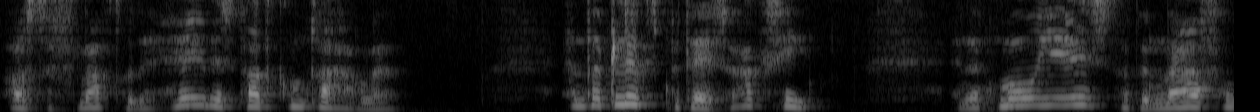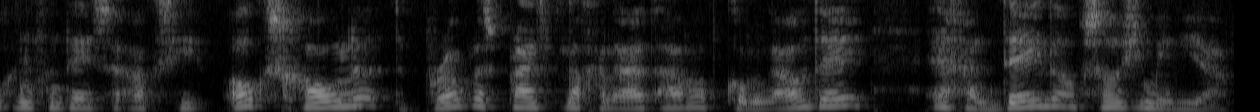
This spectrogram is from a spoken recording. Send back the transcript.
als de vlag door de hele stad komt te hangen. En dat lukt met deze actie. En het mooie is dat de navolging van deze actie ook scholen de Progress Prize vlag gaan uithangen op Coming Out Day en gaan delen op social media.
